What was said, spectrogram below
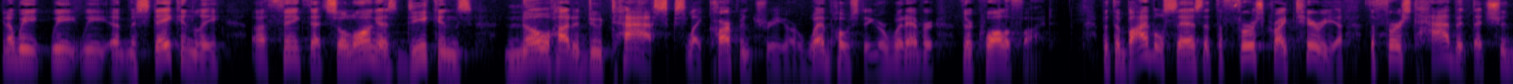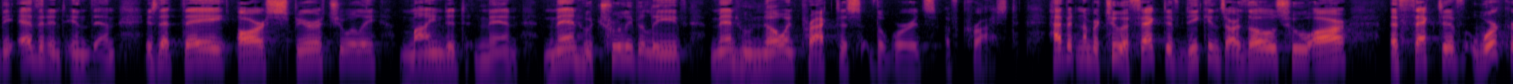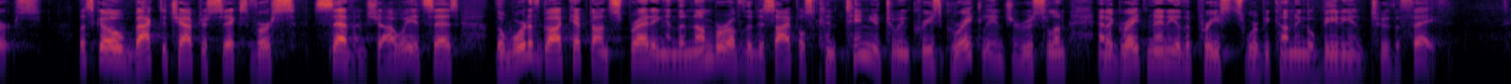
You know, we, we, we uh, mistakenly uh, think that so long as deacons know how to do tasks like carpentry or web hosting or whatever, they're qualified. But the Bible says that the first criteria, the first habit that should be evident in them is that they are spiritually minded men, men who truly believe, men who know and practice the words of Christ. Habit number two, effective deacons are those who are effective workers. Let's go back to chapter 6, verse 7, shall we? It says, the word of God kept on spreading, and the number of the disciples continued to increase greatly in Jerusalem, and a great many of the priests were becoming obedient to the faith.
